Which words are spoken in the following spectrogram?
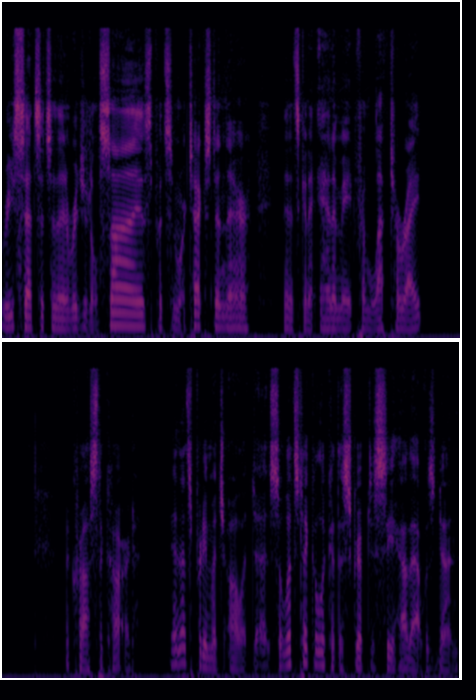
Resets it to the original size. Puts some more text in there. Then it's going to animate from left to right across the card. And that's pretty much all it does. So let's take a look at the script to see how that was done.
